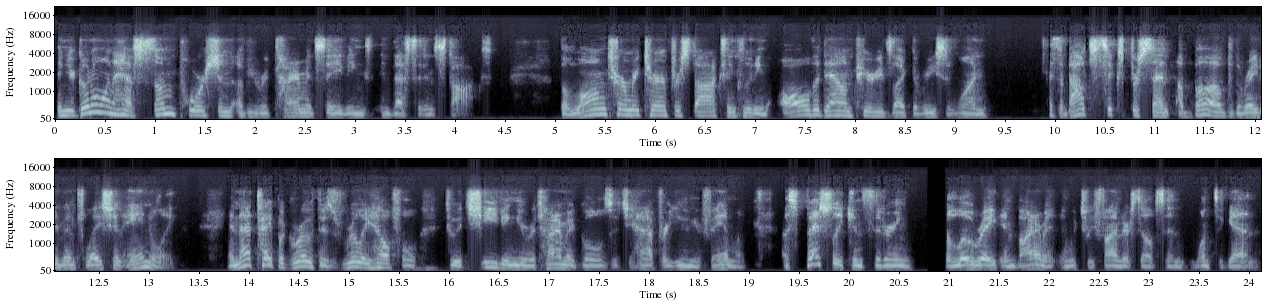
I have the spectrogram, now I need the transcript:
then you're going to want to have some portion of your retirement savings invested in stocks the long-term return for stocks including all the down periods like the recent one is about 6% above the rate of inflation annually and that type of growth is really helpful to achieving your retirement goals that you have for you and your family, especially considering the low rate environment in which we find ourselves in once again.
